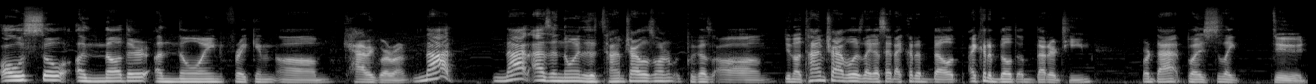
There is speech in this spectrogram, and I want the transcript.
also another annoying freaking um category run. Not not as annoying as the time travelers one because um you know time travelers like I said I could have built I could have built a better team for that, but it's just like dude.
